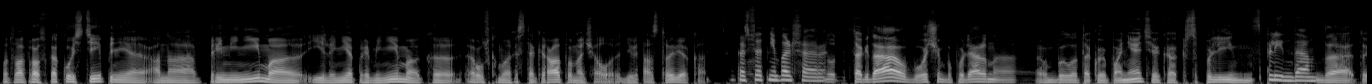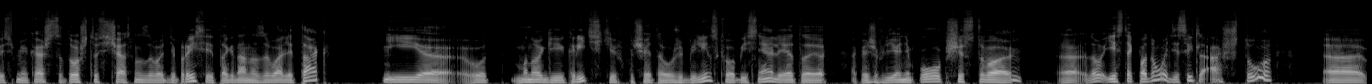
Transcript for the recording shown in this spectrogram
вот вопрос, в какой степени она применима или неприменима к русскому аристократу начала XIX века. Мне кажется, это небольшая Ну, тогда очень популярно было такое понятие, как сплин. Сплин, да. Да, то есть, мне кажется, то, что сейчас называют депрессией, тогда называли так. И э, вот многие критики, включая того же Белинского, объясняли это, опять же, влиянием общества. Хм. Э, Ну, если так подумать, действительно, а что э,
